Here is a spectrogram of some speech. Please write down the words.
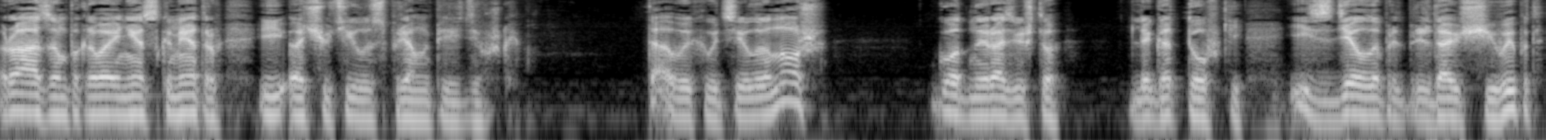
разом покрывая несколько метров, и очутилась прямо перед девушкой. Та выхватила нож, годный разве что для готовки, и сделала предупреждающий выпад.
